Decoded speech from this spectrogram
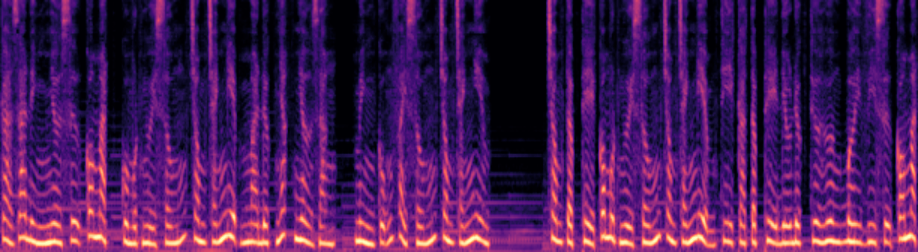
Cả gia đình nhờ sự có mặt của một người sống trong chánh niệm mà được nhắc nhở rằng mình cũng phải sống trong chánh niệm. Trong tập thể có một người sống trong chánh niệm thì cả tập thể đều được thừa hương bởi vì sự có mặt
